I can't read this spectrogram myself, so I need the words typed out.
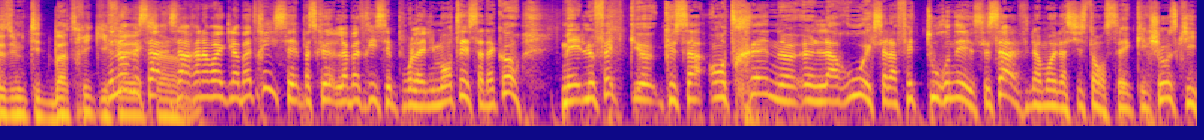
Peut-être une petite batterie qui non, fait. non, mais ça, ça a rien à voir avec la batterie. C'est parce que la batterie, c'est pour l'alimenter, ça d'accord. Mais le fait que, que ça entraîne euh, la roue et que ça la fait tourner, c'est ça finalement une assistance. C'est quelque chose qui,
